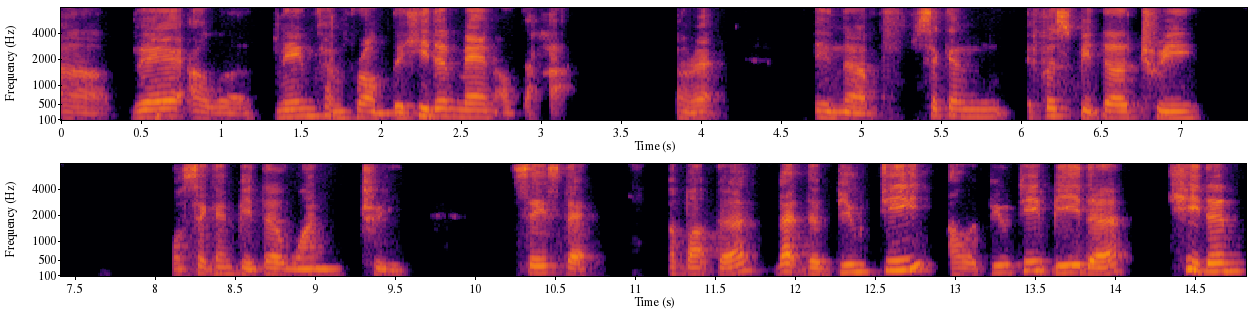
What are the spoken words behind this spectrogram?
uh, where our name come from, the hidden man of the heart. All right. In uh, second, first Peter 3 or second Peter 1, 3 says that about the let the beauty, our beauty be the hidden,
